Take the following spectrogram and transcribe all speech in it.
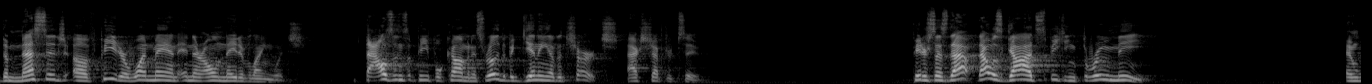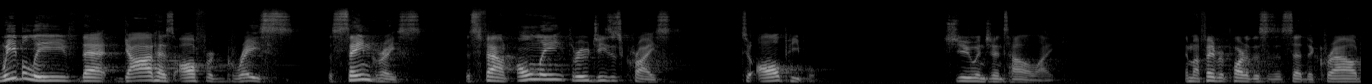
the message of Peter, one man, in their own native language. Thousands of people come, and it's really the beginning of the church, Acts chapter 2. Peter says that, that was God speaking through me. And we believe that God has offered grace, the same grace that's found only through Jesus Christ to all people, Jew and Gentile alike. And my favorite part of this is it said the crowd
